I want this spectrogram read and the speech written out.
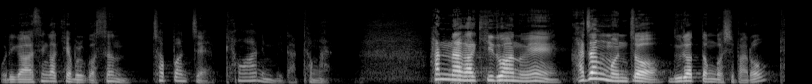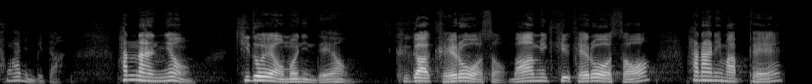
우리가 생각해 볼 것은 첫 번째 평안입니다. 평안. 한나가 기도한 후에 가장 먼저 누렸던 것이 바로 평안입니다. 한나는요, 기도의 어머니인데요. 그가 괴로워서, 마음이 괴로워서 하나님 앞에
